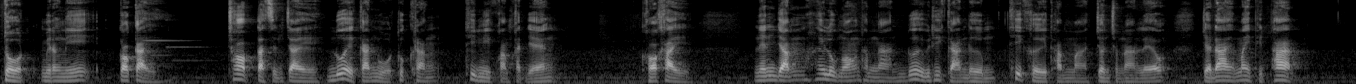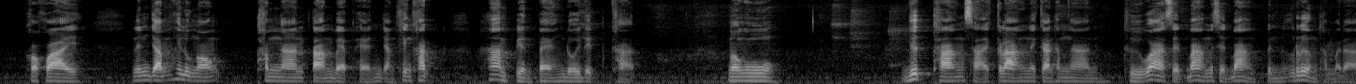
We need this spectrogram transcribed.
โจทย์มีดังนี้กอไก่ชอบตัดสินใจด้วยการโหวตทุกครั้งที่มีความขัดแย้ง ขอไข่เน้นย้ำให้ลูกน้องทำงานด้วยวิธีการเดิมที่เคยทำมาจนชำนาญแล้ว จะได้ไม่ผิดพลาด คอควาย เน้นย้ำให้ลูกน้องทำงานตามแบบแผนอย่างเคร่งครัด ห้ามเปลี่ยนแปลงโดยเด็ดขาด งองู ยึดทางสายกลางในการทำงาน ถือว่าเสร็จบ้างไม่เสร็จบ้างเป็นเรื่องธรรมดา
